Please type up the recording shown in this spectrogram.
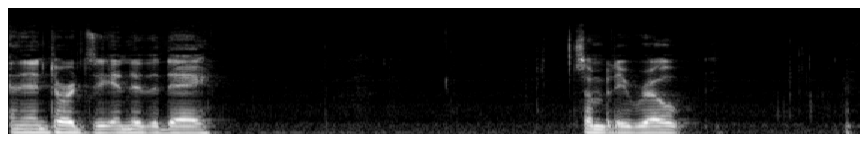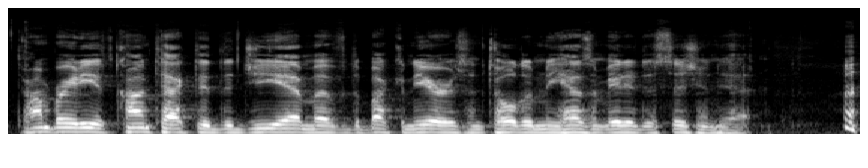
And then towards the end of the day, somebody wrote Tom Brady has contacted the GM of the Buccaneers and told him he hasn't made a decision yet.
